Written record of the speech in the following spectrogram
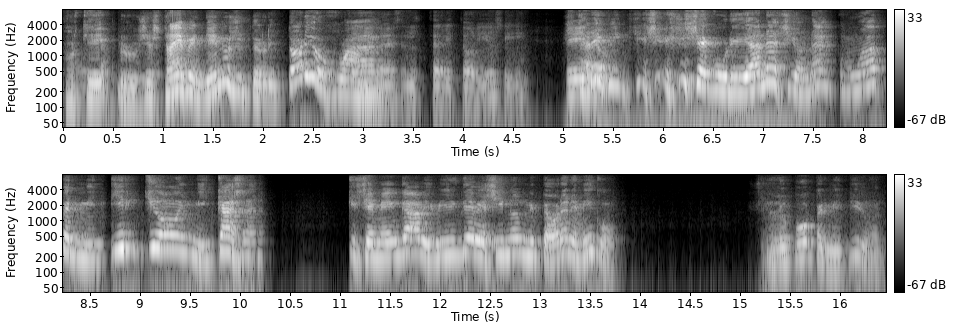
porque. Rusia está defendiendo su territorio, Juan. Claro, es el territorio, sí. Eh, yo- en- es, es su seguridad nacional. ¿Cómo va a permitir yo en mi casa que se venga a vivir de vecino mi peor enemigo? No lo puedo permitir, mano.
